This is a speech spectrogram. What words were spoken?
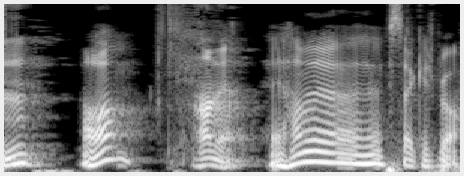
Mm. Ja, Han är. eh, han är säkert bra.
